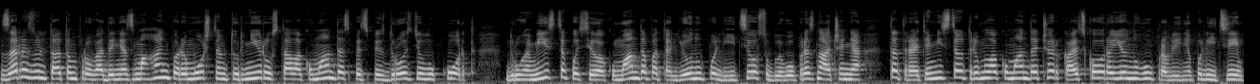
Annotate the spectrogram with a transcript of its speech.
За результатом проведення змагань переможцем турніру стала команда спецпідрозділу Корт. Друге місце посіла команда батальйону поліції особливого призначення. Та третє місце отримала команда Черкаського районного управління поліції.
